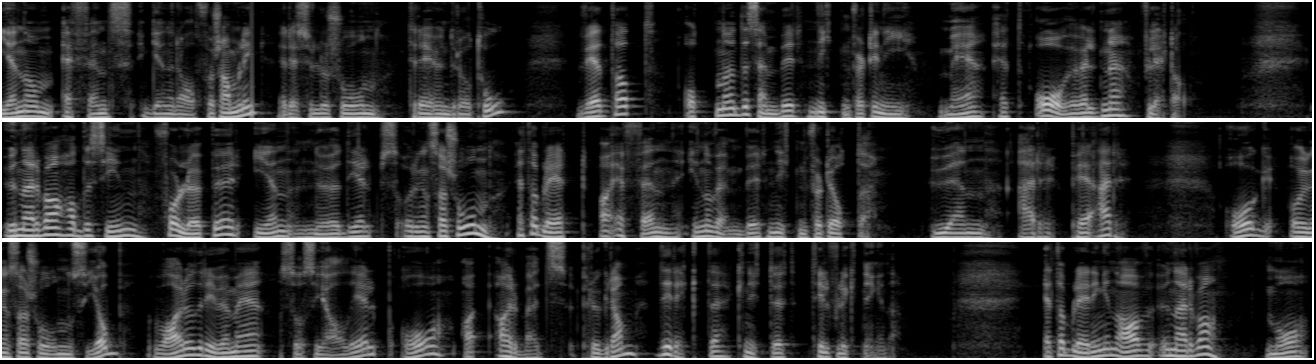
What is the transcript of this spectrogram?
gjennom FNs generalforsamling, resolusjon 302, vedtatt 8.12.1949 med et overveldende flertall. UNRWA hadde sin forløper i en nødhjelpsorganisasjon etablert av FN i november 1948, UNRPR, og organisasjonens jobb var å drive med sosialhjelp og arbeidsprogram direkte knyttet til flyktningene. Etableringen av Unerva må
